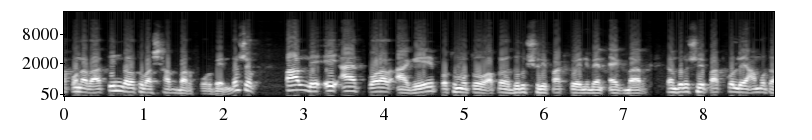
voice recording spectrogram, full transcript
আপনারা তিনবার অথবা সাতবার পড়বেন। দর্শক, পারলে এই আয়াত পড়ার আগে প্রথমত আপনারা দরুদ শরীফ পাঠ করে নেবেন একবার। কারণ দরুদ শরীফ পাঠ করলে আমলটা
